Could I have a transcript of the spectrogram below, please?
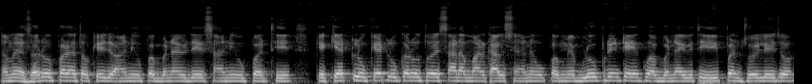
તમે જરૂર પડે તો કહેજો, આની ઉપર બનાવી દઈશ, આની ઉપરથી કે કેટલું કેટલું કરું તો એ સારા માર્ક આવશે. અને ઉપર મેં બ્લુ પ્રિન્ટ એકવાર બનાવી હતી, એ પણ જોઈ લેજો.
